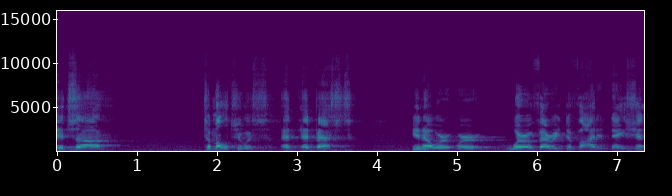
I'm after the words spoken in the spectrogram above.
it's uh, tumultuous at, at best. You know, we're we're we're a very divided nation.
